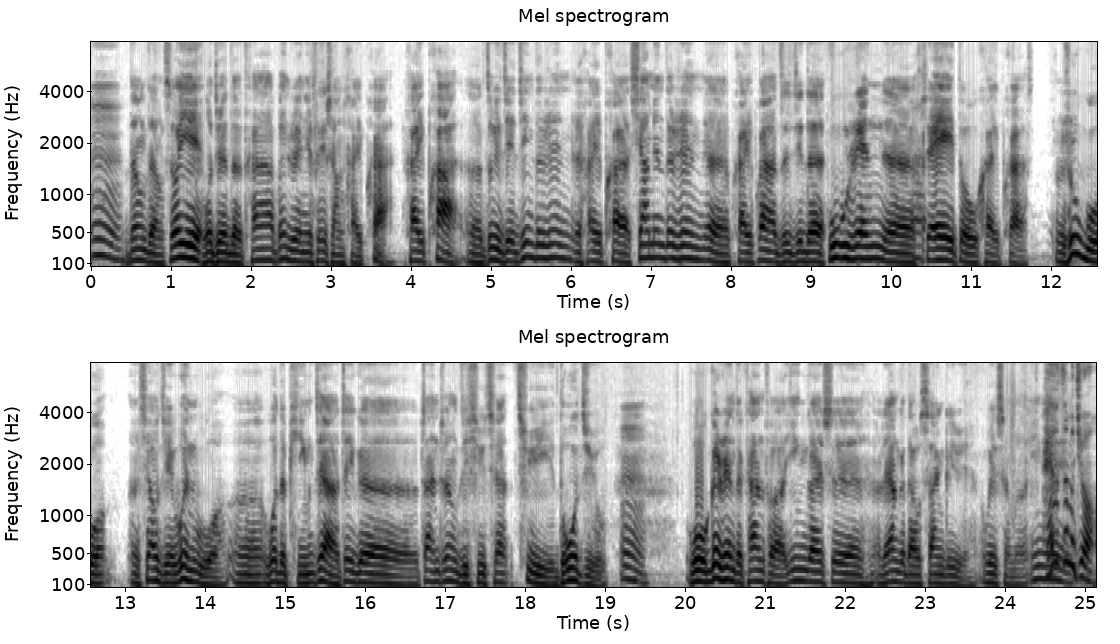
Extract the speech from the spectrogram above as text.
嗯，等等。所以我觉得他本人也非常害怕，害怕呃最接近的人，害怕下面的人，呃害怕自己的夫人，呃谁都害怕。如果呃小姐问我，呃我的评价，这个战争继续下去多久？嗯。我个人的看法应该是两个到三个月，为什么？因为还有这么久？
